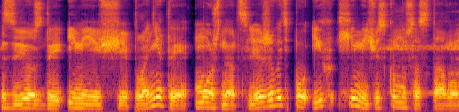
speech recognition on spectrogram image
Звезды, имеющие планеты, можно отслеживать по их химическому составу.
